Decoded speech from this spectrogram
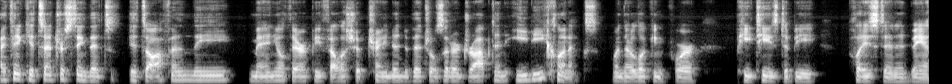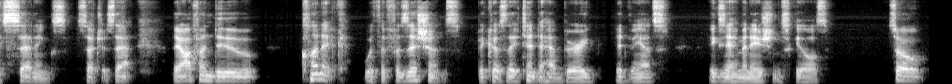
I think it's interesting that it's, often the manual therapy fellowship trained individuals that are dropped in ED clinics when they're looking for PTs to be placed in advanced settings such as that. They often do clinic with the physicians because they tend to have very advanced examination skills. So,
